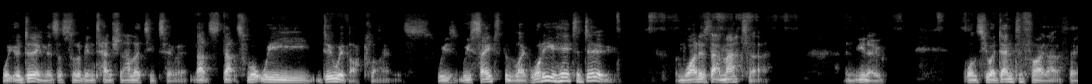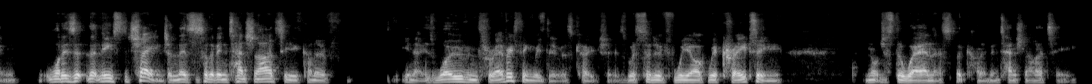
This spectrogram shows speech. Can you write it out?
what you're doing. There's a sort of intentionality to it. That's that's what we do with our clients. We we say to them like what are you here to do? And why does that matter? And you know once you identify that thing what is it that needs to change? And there's a sort of intentionality kind of you know is woven through everything we do as coaches. We're sort of we are we're creating not just awareness but kind of intentionality.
